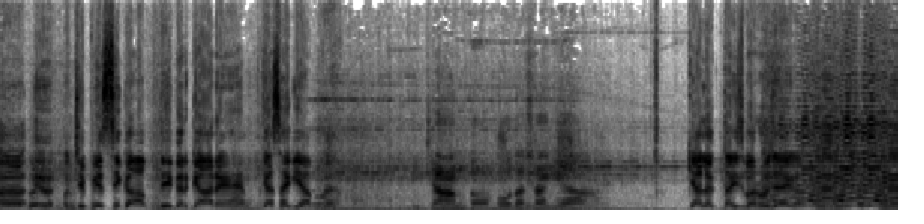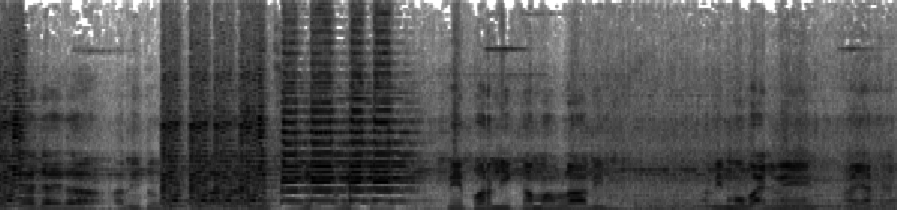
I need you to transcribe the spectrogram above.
जेपीएससी का आप दे करके आ रहे हैं। कैसा गया आपका? एग्ज़ाम तो बहुत अच्छा गया। क्या लगता है इस बार हो जाएगा? हो क्या जाएगा? अभी तो बात आप लोग सुन ही होंगे कि पेपर लीक का मामला अभी अभी मोबाइल में आया है।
